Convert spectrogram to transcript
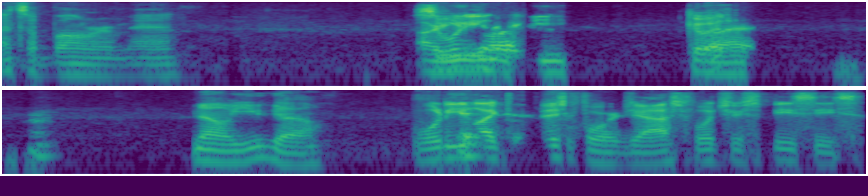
that's a bummer, man. So what do you like? be- Go, go ahead. ahead. No, you go. What do you like to fish for, Josh? What's your species?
